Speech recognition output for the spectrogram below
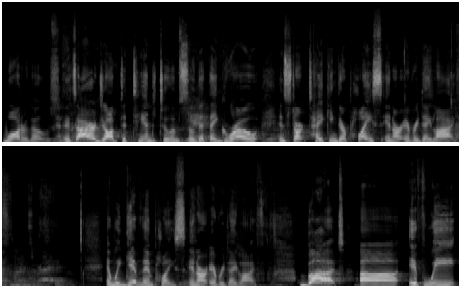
water those. it's our job to tend to them so that they grow and start taking their place in our everyday life and we give them place in our everyday life. But uh, if we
